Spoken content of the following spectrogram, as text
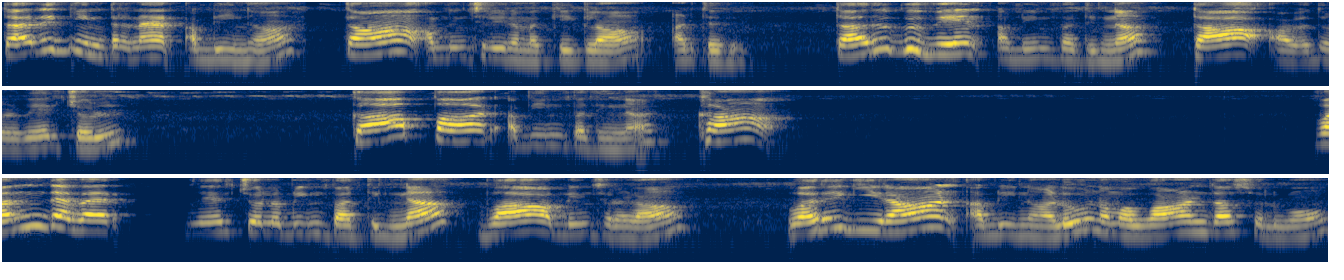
தருகின்றனர் அப்படின்னா தா அப்படின்னு சொல்லி நம்ம கேட்கலாம். அடுத்தது தருகுவேன் அப்படின்னு பார்த்தீங்கன்னா தா அதோட வேர் சொல். காப்பார் அப்படின்னு பார்த்தீங்கன்னா கா. வந்தவர் வேர் சொல் அப்படின்னு பார்த்தீங்கன்னா வா அப்படின்னு சொல்லலாம். வருகிறான் அப்படின்னாலும் நம்ம வான் தான் சொல்லுவோம்.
